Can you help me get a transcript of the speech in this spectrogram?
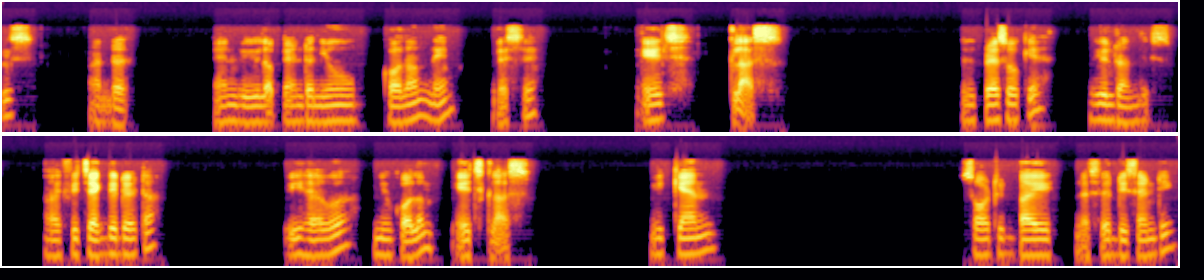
is under. And we will append a new column name. Let's say age class. We'll press ok. We will run this. Now if we check the data we have a new column age class we can sort it by let's say descending.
